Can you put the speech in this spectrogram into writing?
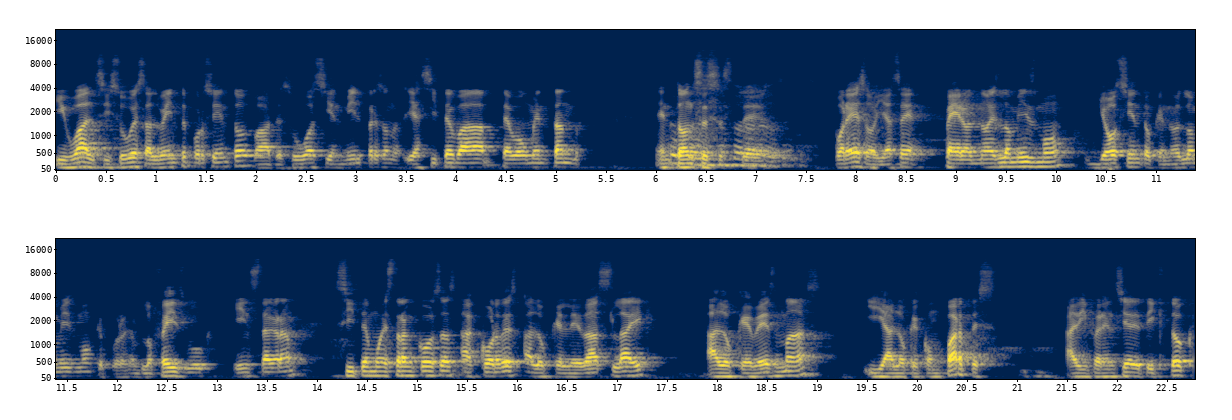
Igual, si subes al 20%, va, te subo a 100 mil personas. Y así te va, te va aumentando. Entonces, este, por eso, ya sé pero no es lo mismo, yo siento que no es lo mismo que, por ejemplo, Facebook, Instagram, sí te muestran cosas acordes a lo que le das like, a lo que ves más y a lo que compartes, a diferencia de TikTok.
